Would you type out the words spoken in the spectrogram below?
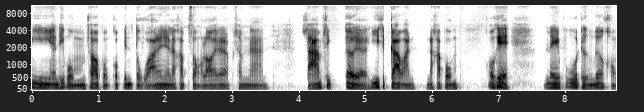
มีอันที่ผมชอบผมก็เป็นตั๋วเนี่ยแหละครับ200ระดับชำนาญ30เอ่อ29อันนะครับผม โอเค ในพูดถึงเรื่องของ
